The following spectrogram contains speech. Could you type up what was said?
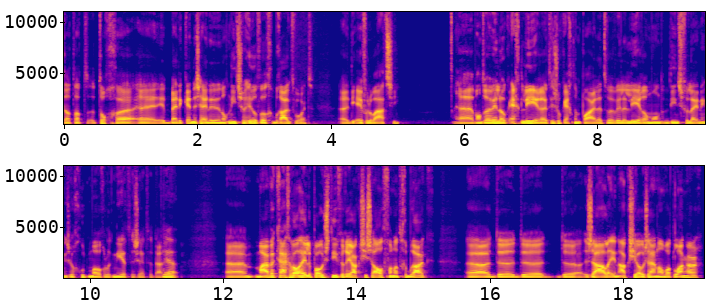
dat, dat toch bij de kenniseenheden nog niet zo heel veel gebruikt wordt. die evaluatie. want we willen ook echt leren. Het is ook echt een pilot. We willen leren om onze dienstverlening zo goed mogelijk neer te zetten daarin. Ja. maar we krijgen wel hele positieve reacties al van het gebruik. de, de, de zalen in Axio zijn al wat langer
